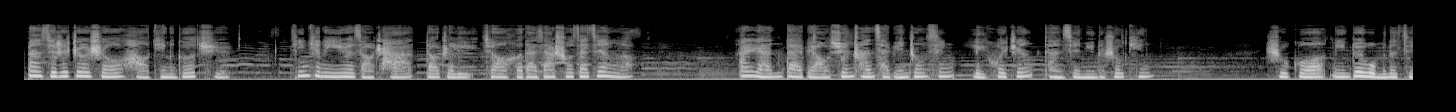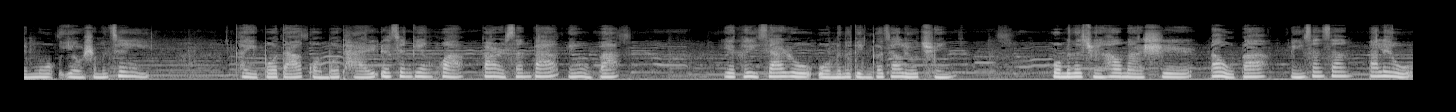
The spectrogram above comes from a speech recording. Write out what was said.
伴随着这首好听的歌曲，今天的音乐早茶到这里就要和大家说再见了。安然代表宣传采编中心李慧珍，感谢您的收听。如果您对我们的节目有什么建议，可以拨打广播台热线电话八二三八零五八，也可以加入我们的点歌交流群，我们的群号码是八五八零三三八六五，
